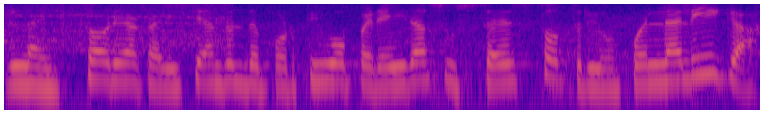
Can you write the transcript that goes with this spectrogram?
la historia acariciando el Deportivo Pereira su sexto triunfo en la liga.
